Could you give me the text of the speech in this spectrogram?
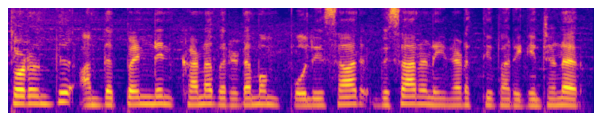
தொடர்ந்து அந்த பெண்ணின் கணவரிடமும் போலீசார் விசாரணை நடத்தி வருகின்றனர்.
